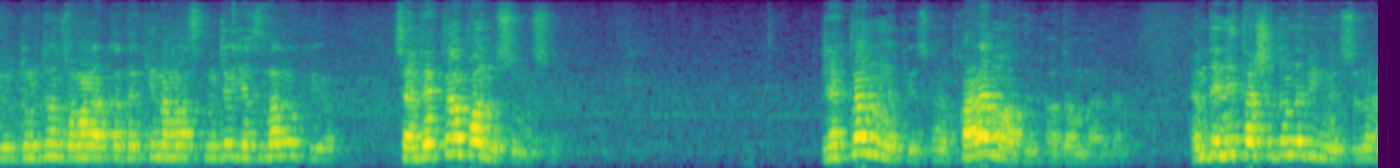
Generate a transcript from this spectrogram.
dur- durduğun zaman arkadaki namaz kılınca yazılar okuyor. Sen reklam panosu musun? Reklam mı yapıyorsun? Ha, Para mı aldın adamlardan? Hem de ne taşıdığını da bilmiyorsun ha.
